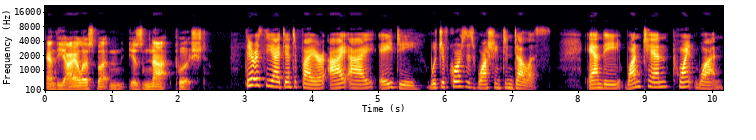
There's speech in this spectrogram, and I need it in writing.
and the ILS button is not pushed. There is the identifier IIAD, which of course is Washington Dulles, and the 110.1.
